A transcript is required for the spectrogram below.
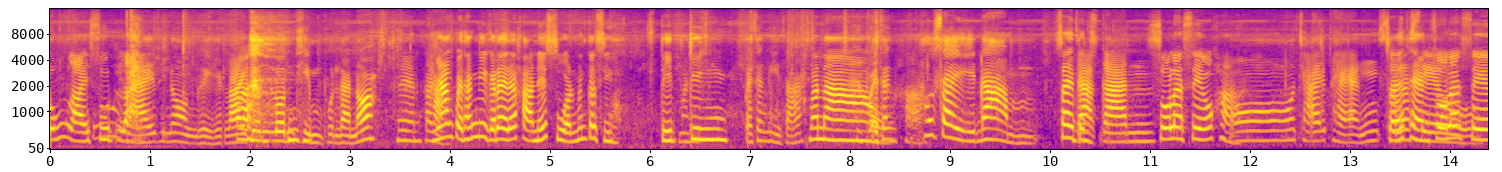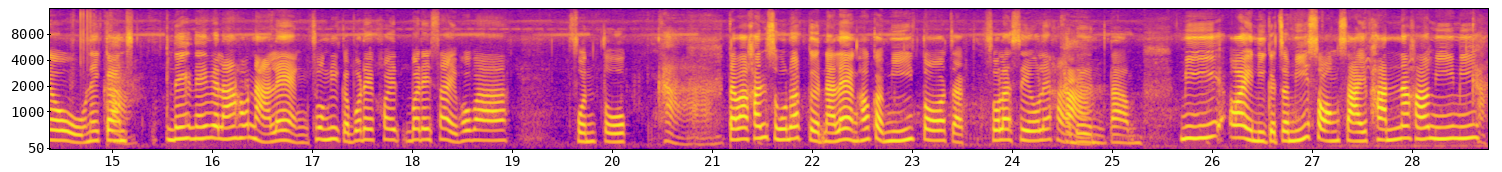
ลงหลายสุดหหลาลายยพี่น้องเลยหลายจนล้นทิมพุ่นละเนาะ แม่นค่ะค่ะย่างไปทั้งนี้ก็ได้นะคะในสวนมันก็สิติดมัน กิ่งไปทางนี้ซะมะนาวไปทางค่ะเขาใส่น้ใส่ำเป็นจากการ โซลาร์เซลล์ค่ะ อ๋อใช้แผง ใช้แผงโซลาร์เซลล์ในการค่ะ ในในเวลาเขาหนาแรงช่วงนี้ก็บ่ได้ค่อยบ่ได้ใส่เพราะว่าฝนตก ค่ะ แต่ว่าคันสมมติว่าเกิดหนาแรงเขาก็มีต่อจากโซลาร์เซลล์เลยค่ะ ค่ะ เดินตาม มีอ้อยนี่ก็จะมีสองสายพันธุ์นะคะ มีมีค่ะ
